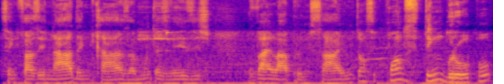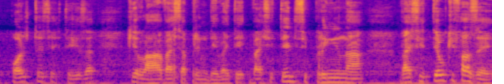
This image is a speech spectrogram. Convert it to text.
sem fazer nada em casa, muitas vezes vai lá para o ensaio. Então, se, quando se tem um grupo, pode ter certeza que lá vai se aprender, vai, ter, vai se ter disciplina, vai se ter o que fazer.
